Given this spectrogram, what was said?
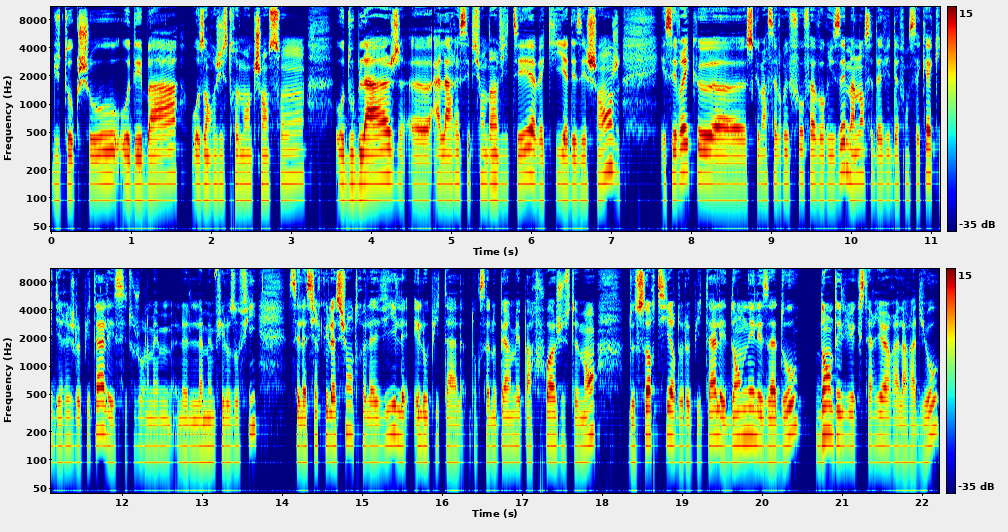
du talk show, au débat, aux enregistrements de chansons, au doublage, euh, à la réception d'invités avec qui il y a des échanges. Et c'est vrai que ce que Marcel Ruffo favorisait, maintenant c'est David da Fonseca qui dirige l'hôpital et c'est toujours la même, la même philosophie, c'est la circulation entre la ville et l'hôpital. Donc ça nous permet parfois justement de sortir de l'hôpital et d'emmener les ados dans des lieux extérieurs à la radio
